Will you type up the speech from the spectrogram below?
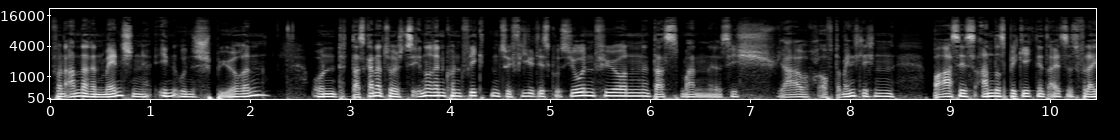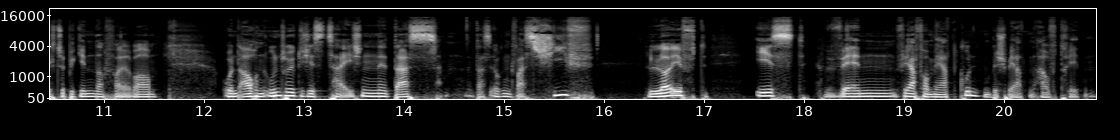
von anderen Menschen in uns spüren. Und das kann natürlich zu inneren Konflikten, zu viel Diskussionen führen, dass man sich ja auch auf der menschlichen Basis anders begegnet, als es vielleicht zu Beginn der Fall war und auch ein untrügliches Zeichen, dass, dass irgendwas schief läuft, ist, wenn wir vermehrt Kundenbeschwerden auftreten.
